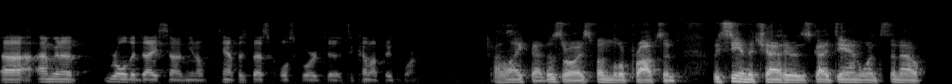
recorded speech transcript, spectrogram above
Uh, I'm going to roll the dice on you know Tampa's best goal scorer to to come up big for him. I like that. Those are always fun little props. And we see in the chat here, this guy Dan wants to know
